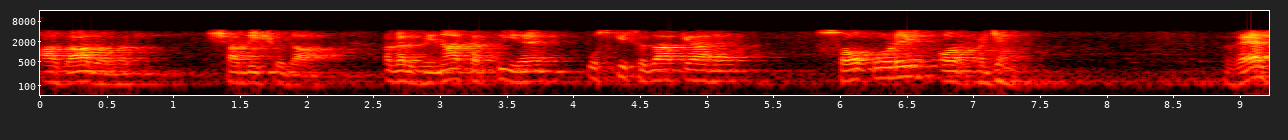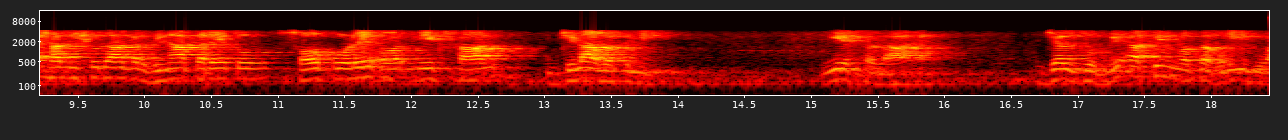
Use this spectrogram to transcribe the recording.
آزاد عورت، شادی شدہ، اگر زنا کرتی ہے، اس کی سزا کیا ہے؟ سو کوڑے اور رجم غیر شادی شدہ اگر بنا کرے تو سو کوڑے اور ایک سال جلا وطنی۔ یہ سزا ہے۔ جلد بے عطن و تقریب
